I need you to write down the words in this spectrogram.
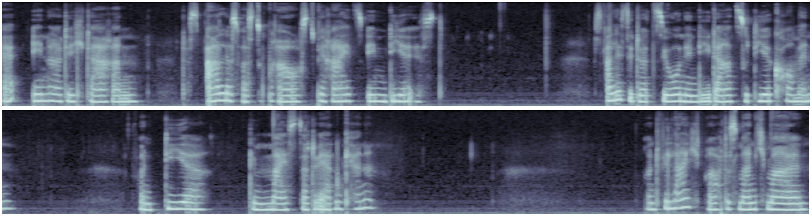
Erinnere dich daran, alles, was du brauchst, bereits in dir ist. Dass alle Situationen, die da zu dir kommen, von dir gemeistert werden können. Und vielleicht braucht es manchmal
